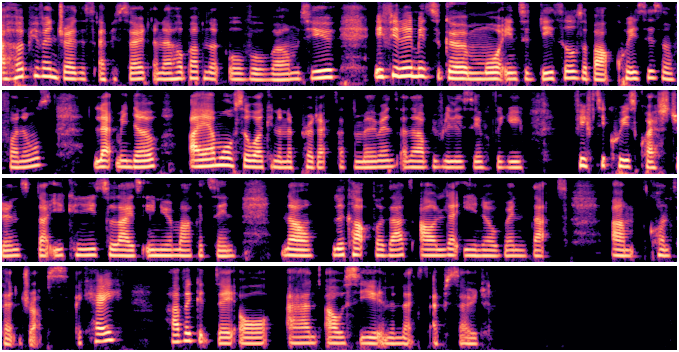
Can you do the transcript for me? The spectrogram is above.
I hope you've enjoyed this episode and I hope I've not overwhelmed you. If you need me to go more into details about quizzes and funnels, let me know. I am also working on a product at the moment and I'll be releasing for you 50 quiz questions that you can utilize in your marketing. Now, look out for that. I'll let you know when that um, content drops. Okay? Have a good day, all, and I will see you in the next episode.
